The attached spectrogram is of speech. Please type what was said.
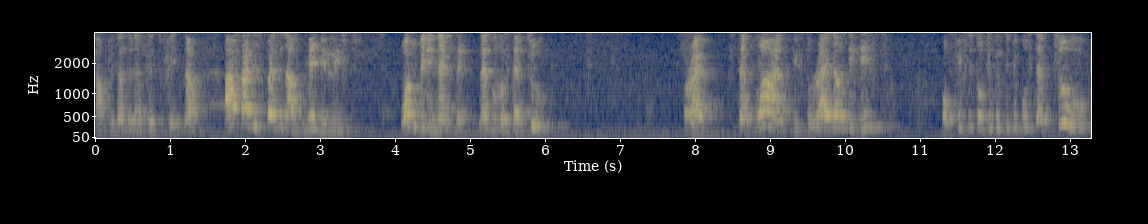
and present to them face to face. Now, after this person has made the list, what will be the next step? Let's go to step two. All right? Step one is to write down the list of 50 to 250 people. Step two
